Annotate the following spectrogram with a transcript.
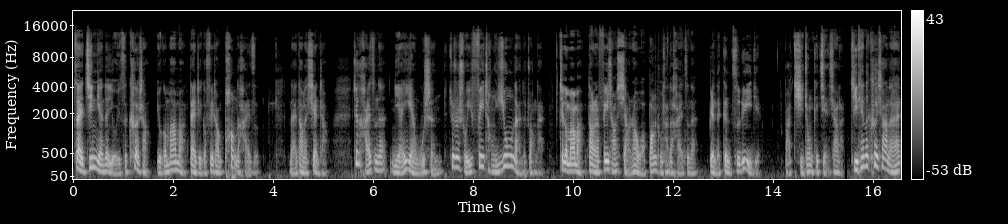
在今年的有一次课上，有个妈妈带着一个非常胖的孩子来到了现场，这个孩子呢，两眼无神，就是属于非常慵懒的状态。这个妈妈当然非常想让我帮助她的孩子呢，变得更自律一点，把体重给减下来。几天的课下来，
